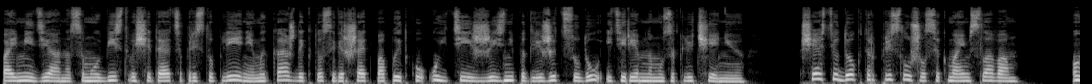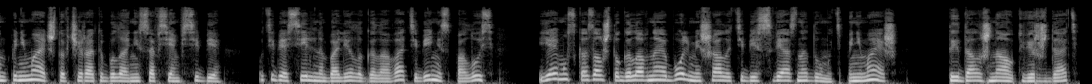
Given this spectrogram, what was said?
Пойми, Диана, самоубийство считается преступлением, и каждый, кто совершает попытку уйти из жизни, подлежит суду и тюремному заключению. К счастью, доктор прислушался к моим словам. Он понимает, что вчера ты была не совсем в себе. У тебя сильно болела голова, тебе не спалось. Я ему сказал, что головная боль мешала тебе связно думать, понимаешь? Ты должна утверждать,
